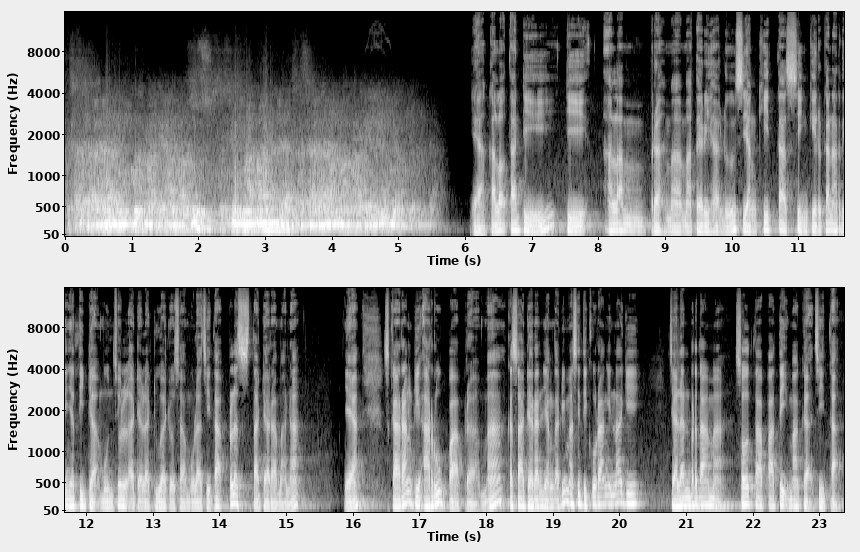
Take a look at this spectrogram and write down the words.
Kesadaran. Ya, kalau tadi di alam Brahma materi halus yang kita singkirkan artinya tidak muncul adalah dua dosa mula cita plus tadaramana ya. Sekarang di arupa Brahma, kesadaran yang tadi masih dikurangin lagi. Jalan pertama, sotapati maga cita.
